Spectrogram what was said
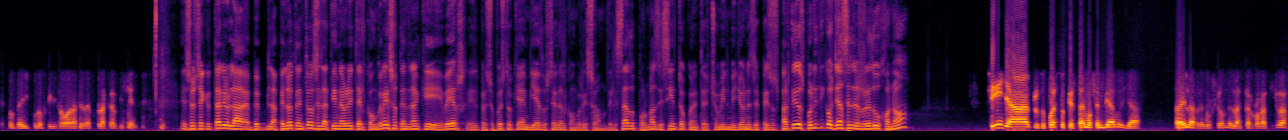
estos vehículos que ya no van a tener placas vigentes. Eso, secretario, la, la, pelota entonces la tiene ahorita el Congreso. Tendrán que ver el presupuesto que ha enviado usted al Congreso del Estado por más de 148 mil millones de pesos. Partidos políticos ya se les redujo, ¿no? Sí, ya el presupuesto que estamos enviado ya trae la reducción de las prerrogativas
